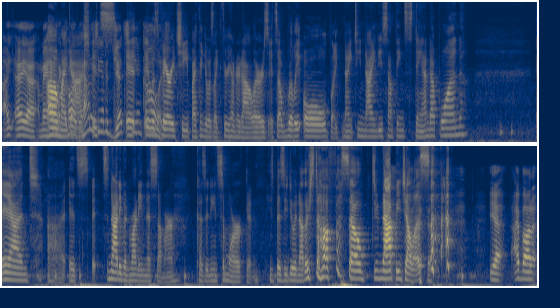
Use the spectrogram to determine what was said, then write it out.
I I, uh, I mean, I Oh my car, gosh! how does he have a jet ski it, it was very cheap. I think it was like three hundred dollars. It's a really old, like nineteen ninety something stand up one, and uh, it's it's not even running this summer because it needs some work and he's busy doing other stuff. So do not be jealous. Yeah, I bought a,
